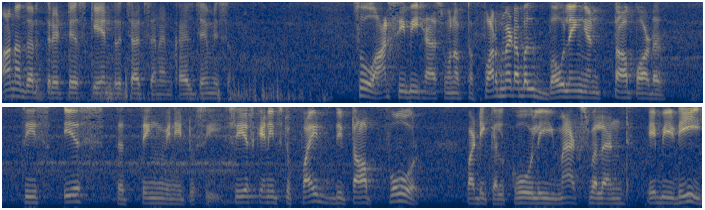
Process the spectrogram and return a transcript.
another threat is Kane Richardson and Kyle Jamieson. So RCB has one of the formidable bowling and top order. This is the thing we need to see. CSK needs to fight the top four Padikkal, Kohli, Maxwell, and ABD,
